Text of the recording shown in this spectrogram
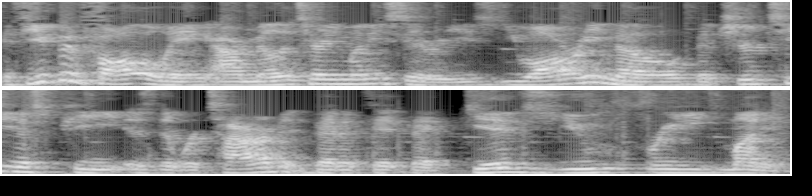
If you've been following our Military Money series, you already know that your TSP is the retirement benefit that gives you free money.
